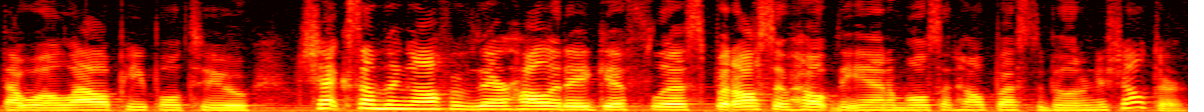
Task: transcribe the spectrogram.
that will allow people to check something off of their holiday gift list, but also help the animals and help us to build a new shelter.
